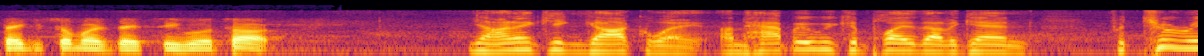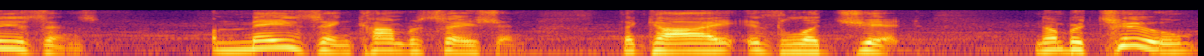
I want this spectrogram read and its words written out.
Thank you so much, JT. We'll talk. Yannick Ngakoue. I'm happy we could play that again for two reasons. Amazing conversation. The guy is legit. Number two,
